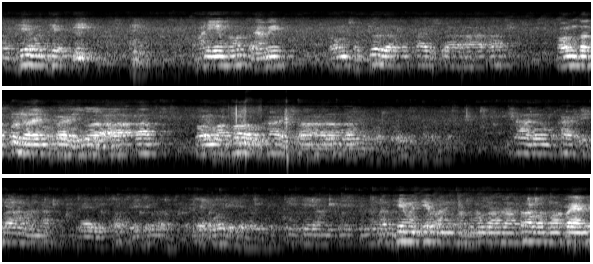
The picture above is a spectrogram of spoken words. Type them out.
मध्य मध्ये पानीयं प्रयामि सद्योजामुखाय स्वाहा। ॐ तत्पुरुषाय मुखाय स्वाहा। ॐ अभवमुखाय स्वाहा। स्वाहा। समर्पयामि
